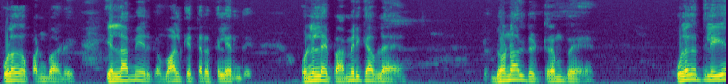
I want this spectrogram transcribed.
உலக பண்பாடு எல்லாமே இருக்கு வாழ்க்கை தரத்திலேருந்து ஒன்றும் இல்லை இப்போ அமெரிக்காவில் டொனால்டு ட்ரம்ப்பு உலகத்திலேயே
